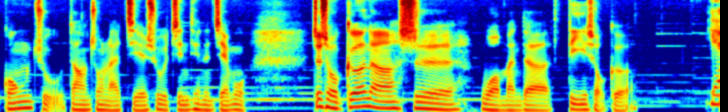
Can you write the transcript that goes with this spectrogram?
公主当中来结束今天的节目。这首歌呢，是我们的第一首歌，耶、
